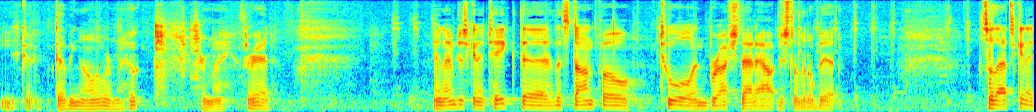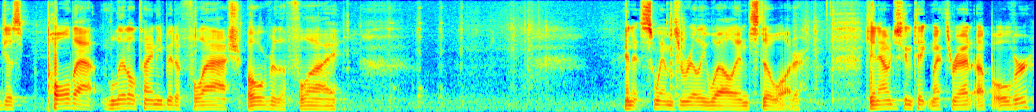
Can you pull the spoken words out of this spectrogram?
She's got dubbing all over my hook or my thread. And I'm just going to take the, the Stonfo tool and brush that out just a little bit. So that's going to just pull that little tiny bit of flash over the fly. And it swims really well in still water. Okay, now I'm just going to take my thread up over.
